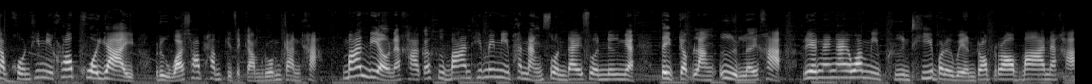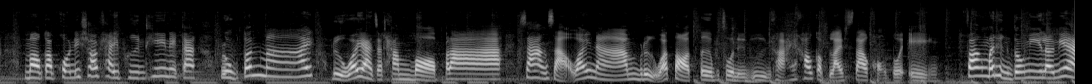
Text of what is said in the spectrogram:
กับคนที่มีครอบครัวใหญ่ หรือว่าชอบทำกิจกรรมร่วมกันค่ะ บ้านเดี่ยวนะคะ ก็คือบ้านที่ไม่มีผนังส่วนใดส่วนหนึ่งเนี่ยติดกับหลังอื่นเลยค่ะ เรียกง่าย ๆ ว่ามีพื้นที่บริเวณรอบๆบบ้านนะคะ เหมาะกับคนที่ชอบใช้พื้นที่ในการปลูกต้นไม้ หรือว่าอยากจะทำบ่อปลา สร้างสระว่ายน้ำหรือว่าต่อเติมส่วนอื่นๆค่ะ ให้เข้ากับไลฟ์สไตล์ของตัวเองฟังมาถึงตรงนี้แล้วเนี่ย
